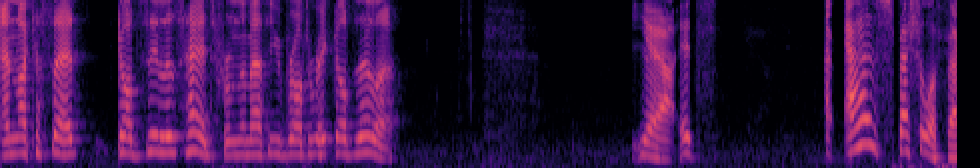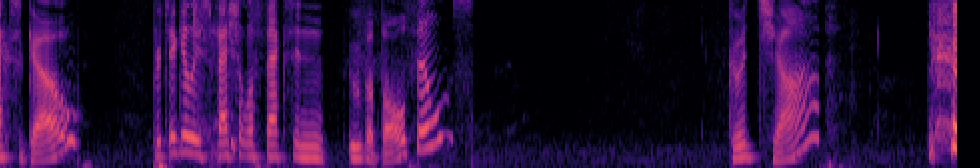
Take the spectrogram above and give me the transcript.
and like I said, Godzilla's head from the Matthew Broderick Godzilla. yeah, it's as special effects go, particularly special effects in Uwe Boll films. Good job, I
